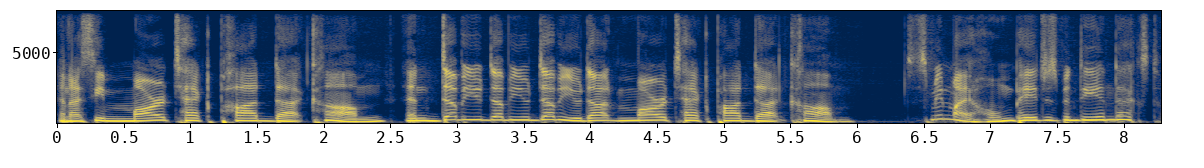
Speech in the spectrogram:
and I see martechpod.com and www.martechpod.com. Does this mean my homepage has been de indexed?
